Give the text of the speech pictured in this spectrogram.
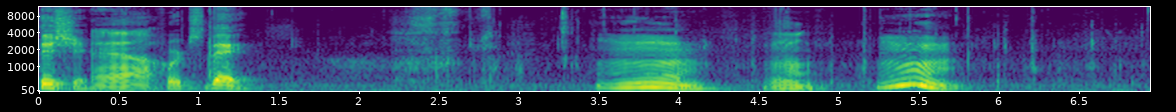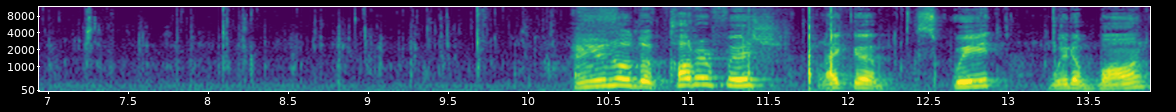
dish yeah. for today. Mmm. Mmm. Mmm. And you know the cuttlefish, like a squid with a bone.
